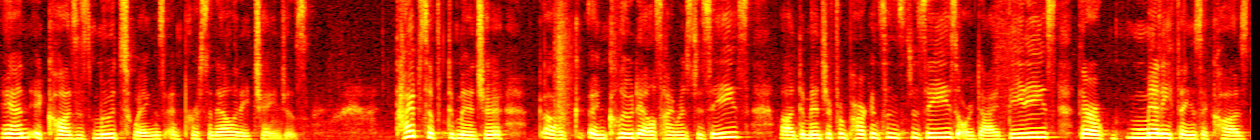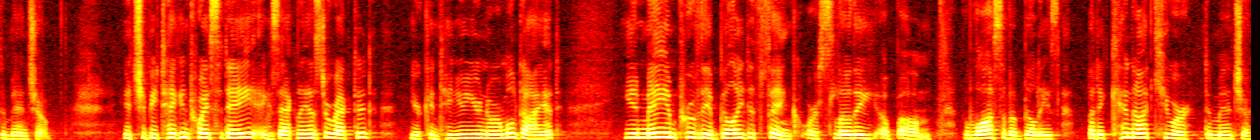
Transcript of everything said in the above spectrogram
and it causes mood swings and personality changes. Types of dementia uh, include Alzheimer's disease, uh, dementia from Parkinson's disease, or diabetes. There are many things that cause dementia. It should be taken twice a day, exactly as directed. You continue your normal diet. You may improve the ability to think or slow the, um, the loss of abilities but it cannot cure dementia.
